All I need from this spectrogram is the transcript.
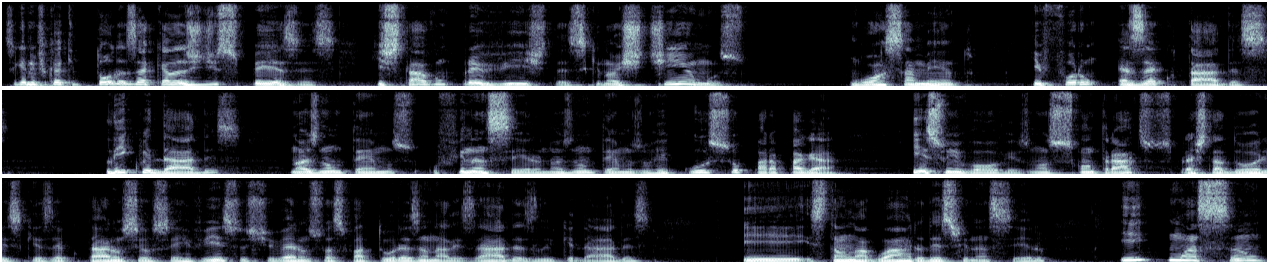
Significa que todas aquelas despesas que estavam previstas, que nós tínhamos o orçamento que foram executadas, liquidadas, nós não temos o financeiro, nós não temos o recurso para pagar. Isso envolve os nossos contratos, os prestadores que executaram seus serviços, tiveram suas faturas analisadas, liquidadas e estão no aguardo desse financeiro, e uma ação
